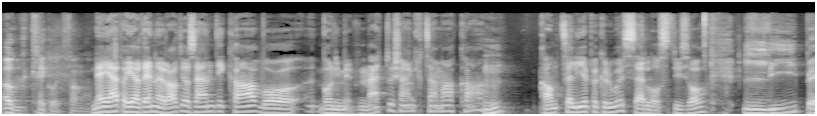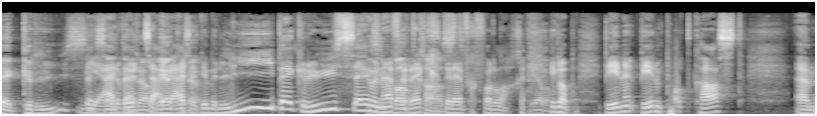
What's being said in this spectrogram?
Oh, okay, gut, fangen Nein, eben, ich hatte eine Radiosendung, gehabt, wo, wo ich mit Matthew Schenk zusammen hatte. Mhm. Ganz liebe Grüße, er lässt uns auch. Liebe Grüße. Wie er würde sagen, ja, genau. er sagt immer liebe Grüße und dann verreckt er einfach vor Lachen. Ja. Ich glaube, bei, bei ihrem Podcast, ähm,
